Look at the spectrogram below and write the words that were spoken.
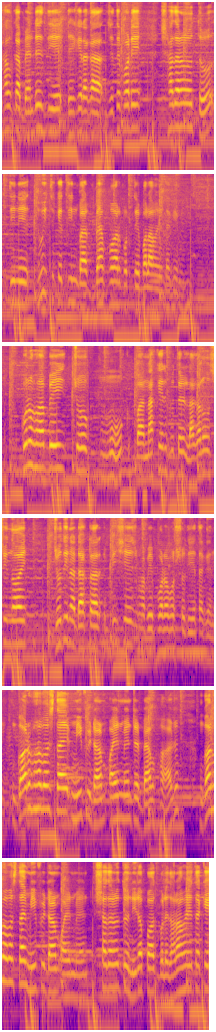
হালকা ব্যান্ডেজ দিয়ে ঢেকে রাখা যেতে পারে। সাধারণত দিনে দুই থেকে তিনবার ব্যবহার করতে বলা হয়ে থাকে। কোনোভাবেই চোখ, মুখ বা নাকের ভিতরে লাগানো উচিত নয়। যদি না ডাক্তার বিশেষভাবে পরামর্শ দিয়ে থাকেন। গর্ভাবস্থায় মিউফিডার্ম অয়েনমেন্টের ব্যবহার, গর্ভাবস্থায় মিউফিডার্ম অয়েনমেন্ট সাধারণত নিরাপদ বলে ধরা হয়ে থাকে,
